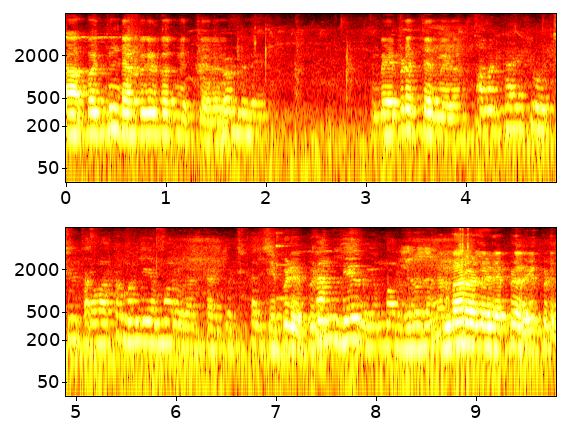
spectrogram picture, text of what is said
ఆ, పొద్దున్న డబ్బుల కోసం ఇచ్చారు. రెండు వేలు. ఇప్పుడు ఎప్పుడు వచ్చారు మీరు ఆమె కాడికి వచ్చిన తర్వాత మళ్ళీ ఎంఆర్ఓ గారి కాడికి వచ్చి కలిసి ఎప్పుడు- ఎప్పుడు? కానీ లేరు ఎంఆర్ఓ ఎంఆర్ఓ లేడు ఎప్పుడు ఎప్పుడు?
